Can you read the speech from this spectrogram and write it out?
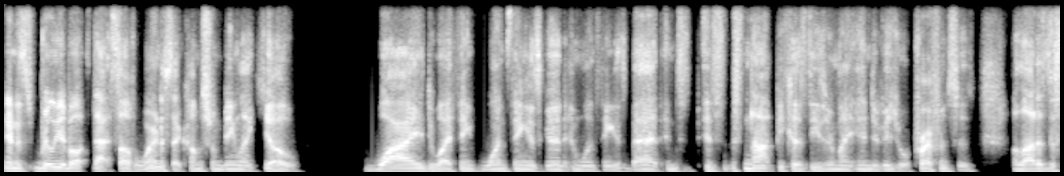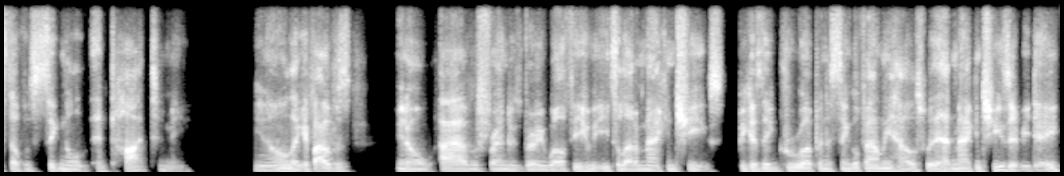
And it's really about that self awareness that comes from being like, yo, why do I think one thing is good and one thing is bad? And it's, it's not because these are my individual preferences. A lot of this stuff was signaled and taught to me. You know, like if I was, you know, I have a friend who's very wealthy who eats a lot of mac and cheese because they grew up in a single family house where they had mac and cheese every day.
